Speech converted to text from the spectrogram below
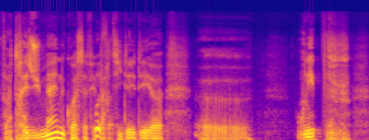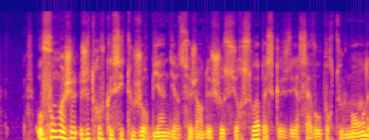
enfin, très humaines, quoi. Ça fait partie des. Euh, euh, on est. Au fond, moi, je, trouve que c'est toujours bien de dire ce genre de choses sur soi parce que je veux dire, ça vaut pour tout le monde.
